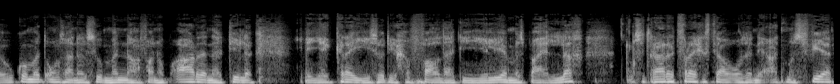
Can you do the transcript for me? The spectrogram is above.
hoekom het ons dan nou so min daarvan op aarde? Natuurlik jy, jy kry hierso die geval dat die helium is baie lig. Sodra dit vrygestel word in die atmosfeer,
